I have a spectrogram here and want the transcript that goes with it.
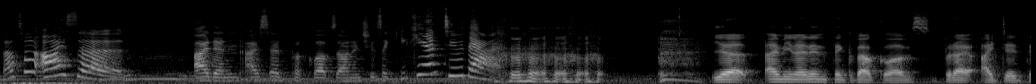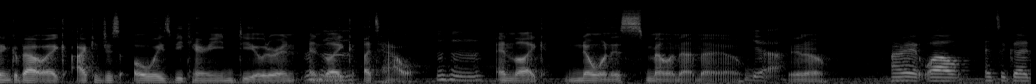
That's what I said. I didn't. I said put gloves on, and she was like, "You can't do that." yeah, I mean, I didn't think about gloves, but I, I did think about like I could just always be carrying deodorant and like a towel, Mm-hmm. and like no one is smelling that mayo, Yeah. you know. All right. Well, it's a good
